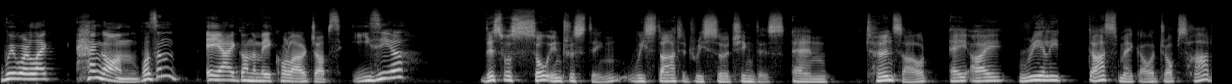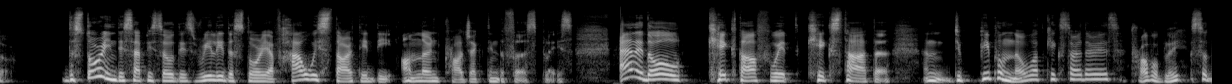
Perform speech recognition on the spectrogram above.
We were like, hang on, wasn't AI going to make all our jobs easier? This was so interesting. We started researching this, and turns out AI really does make our jobs harder. The story in this episode is really the story of how we started the Unlearn project in the first place. And it all kicked off with Kickstarter. And do people know what Kickstarter is? Probably. So,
